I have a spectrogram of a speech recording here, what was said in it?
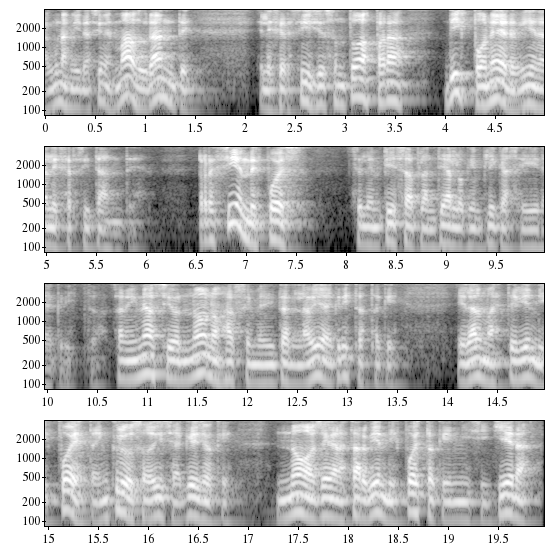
algunas meditaciones más durante el ejercicio son todas para disponer bien al ejercitante. Recién después se le empieza a plantear lo que implica seguir a Cristo. San Ignacio no nos hace meditar en la vida de Cristo hasta que el alma esté bien dispuesta. Incluso dice aquellos que no llegan a estar bien dispuestos que ni siquiera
